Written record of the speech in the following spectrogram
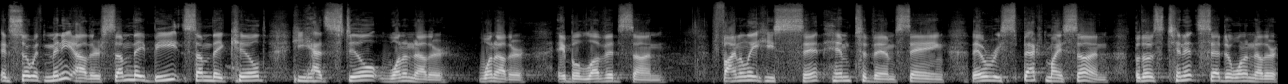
And so with many others, some they beat, some they killed, he had still one another, one other, a beloved son. Finally, he sent him to them, saying, They will respect my son. But those tenants said to one another,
